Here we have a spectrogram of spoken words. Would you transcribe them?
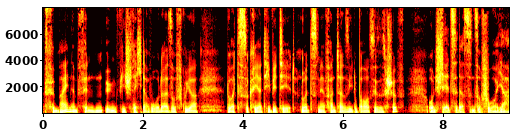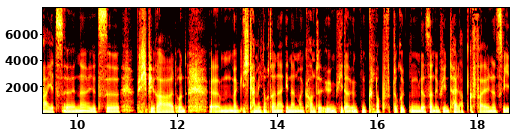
für mein Empfinden irgendwie schlechter wurde. Also früher Du hattest so Kreativität, du hattest mehr Fantasie. Du baust dieses Schiff und stellst dir das dann so vor. Ja, jetzt, äh, ne, jetzt äh, bin ich Pirat und ähm, man, ich kann mich noch dran erinnern, man konnte irgendwie da irgendeinen Knopf drücken, dass dann irgendwie ein Teil abgefallen ist, wie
